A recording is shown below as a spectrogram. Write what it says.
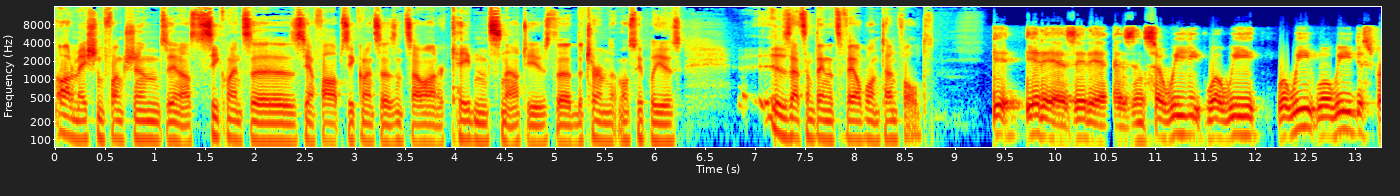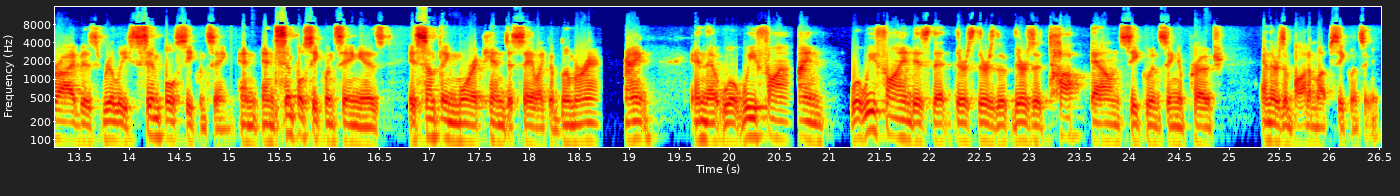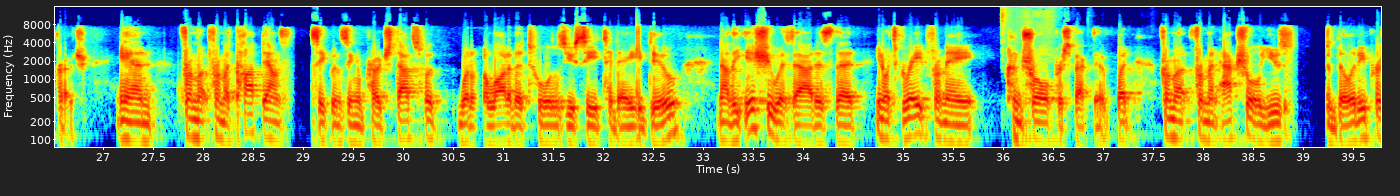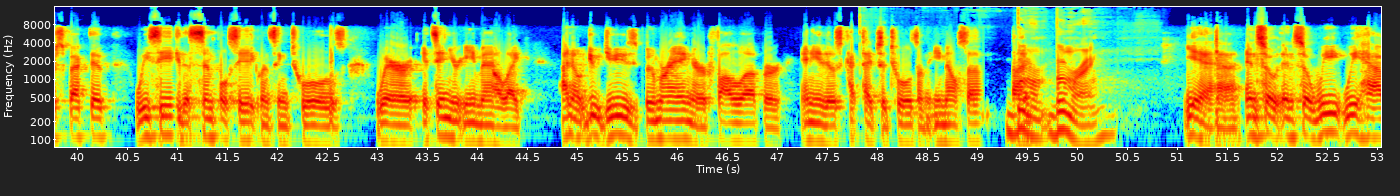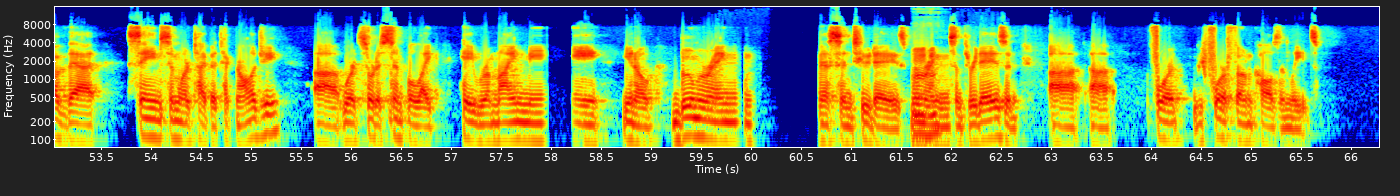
automation functions, you know, sequences, you know, follow up sequences and so on, or cadence now to use the, the term that most people use. Is that something that's available in Tenfold? It, is, it is. And so we, what we, what we, what we describe is really simple sequencing and, and simple sequencing is, is something more akin to say like a boomerang. Right? And that what we find, what we find is that there's, there's a, there's a top down sequencing approach and there's a bottom up sequencing approach. And from a, from a top down sequencing approach, that's what, what a lot of the tools you see today do. Now, the issue with that is that, you know, it's great from a control perspective, but from a, from an actual usability perspective, we see the simple sequencing tools where it's in your email, like, I know, do, do you use Boomerang or Follow Up or any of those types of tools on the email side? Boomerang. Yeah, and so and so we we have that same similar type of technology uh, where it's sort of simple, like, hey, remind me you know, boomerang this in two days, boomerang mm-hmm. this in three days, and uh, uh, four four phone calls and leads.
